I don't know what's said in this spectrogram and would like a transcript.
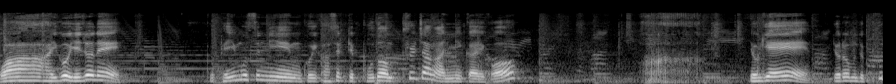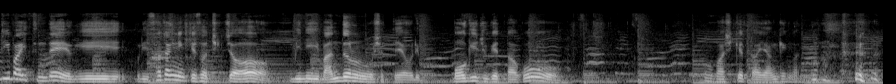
와 이거 예전에 그 베이모스님 거기 갔을 때 보던 풀장 아닙니까 이거? 하, 여기에 여러분들 프리바이트인데 여기 우리 사장님께서 직접 미리 만들어 놓으셨대요. 우리 먹이 주겠다고. 어, 맛있겠다 양갱 같네.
